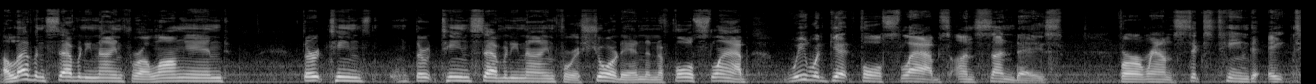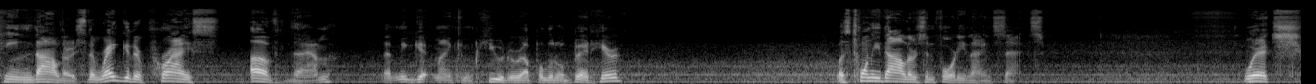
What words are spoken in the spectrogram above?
11.79 for a long end, 13 13.79 for a short end and a full slab. We would get full slabs on Sundays for around 16 to 18 dollars. The regular price of them, let me get my computer up a little bit here, was $20.49, which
